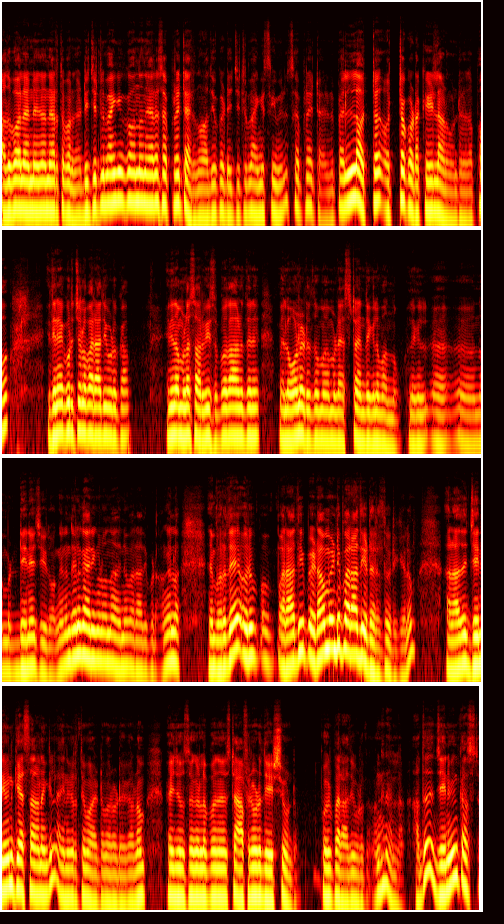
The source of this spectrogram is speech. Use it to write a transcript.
അതുപോലെ തന്നെ ഞാൻ നേരത്തെ പറഞ്ഞു ഡിജിറ്റൽ ബാങ്കിങ് ഒക്കെ വന്ന് നേരെ സെപ്പറേറ്റ് ആയിരുന്നു. ആദ്യമൊക്കെ ഡിജിറ്റൽ ബാങ്കിങ് സ്കീമിന് സെപ്പറേറ്റ് ആയിരുന്നു. ഇപ്പോൾ എല്ലാം ഒറ്റ ഒറ്റ കൊടക്കീഴിലാണ് കൊണ്ടുവരുന്നത്. അപ്പോൾ ഇതിനെക്കുറിച്ചുള്ള പരാതി കൊടുക്കാം. ഇനി നമ്മളെ സർവീസ് ഇപ്പോൾ ഉദാഹരണത്തിന് ലോൺ എടുത്തുമ്പോൾ നമ്മുടെ എക്സ്ട്രാ എന്തെങ്കിലും വന്നു അല്ലെങ്കിൽ നമ്മൾ ഡിനേ ചെയ്തു അങ്ങനെ എന്തെങ്കിലും കാര്യങ്ങൾ വന്നാൽ അതിനെ പരാതിപ്പെടാം അങ്ങനെയുള്ള ഞാൻ വെറുതെ ഒരു പരാതി ഇടാൻ വേണ്ടി പരാതി ഇടരുത് ഒരിക്കലും. അതായത് ജെന്യൂൻ കേസാണെങ്കിൽ അതിന് കൃത്യമായിട്ട് മറുപടി. കാരണം കഴിഞ്ഞ ദിവസങ്ങളിൽ ഇപ്പോൾ സ്റ്റാഫിനോട് ദേഷ്യമുണ്ട് ഇപ്പോൾ ഒരു പരാതി കൊടുക്കും. അങ്ങനെയല്ല. അത് ജെനുവിൻ കസ്റ്റ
